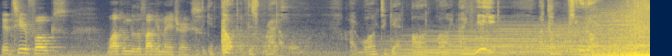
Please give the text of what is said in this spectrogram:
it's here, folks. Welcome to the fucking Matrix. to get out of this rat hole. I want to get online. I need a computer.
